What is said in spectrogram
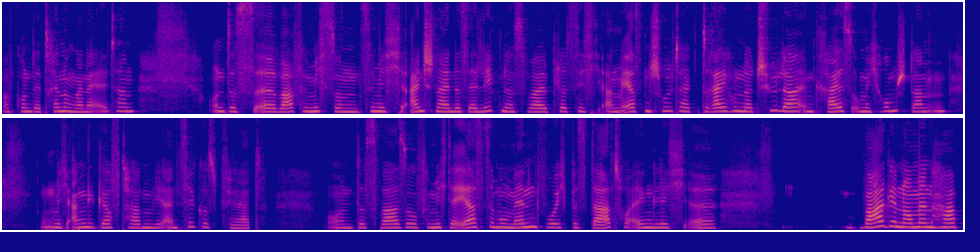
aufgrund der Trennung meiner Eltern. Und das äh, war für mich so ein ziemlich einschneidendes Erlebnis, weil plötzlich am ersten Schultag 300 Schüler im Kreis um mich rumstanden und mich angegafft haben wie ein Zirkuspferd. Und das war so für mich der erste Moment, wo ich bis dato eigentlich äh, wahrgenommen habe,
